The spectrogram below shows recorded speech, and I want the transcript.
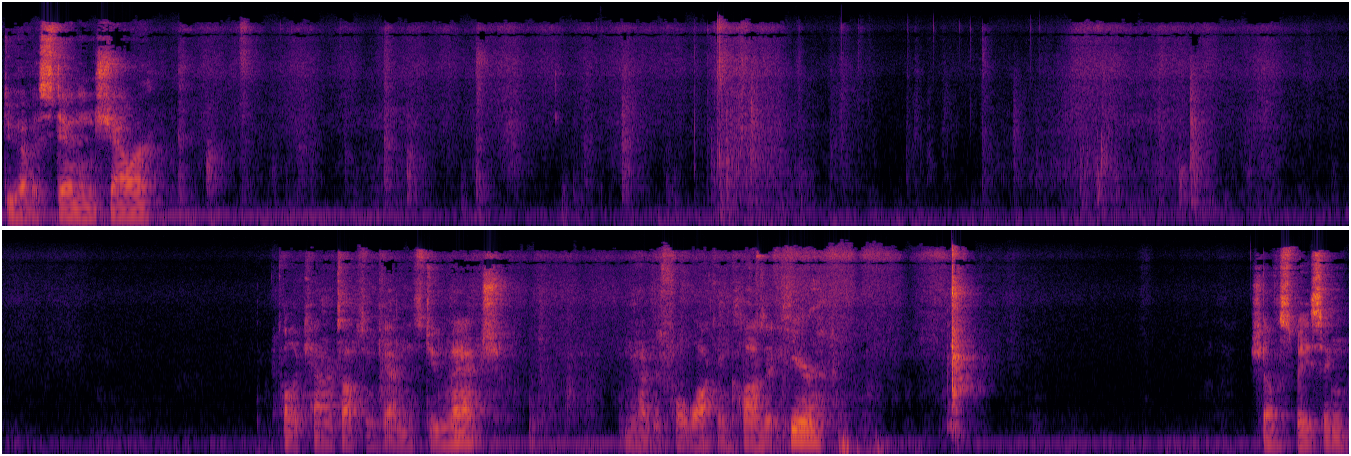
Do have a stand-in shower. All the countertops and cabinets do match. And you have your full walk-in closet here. Shelf spacing.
